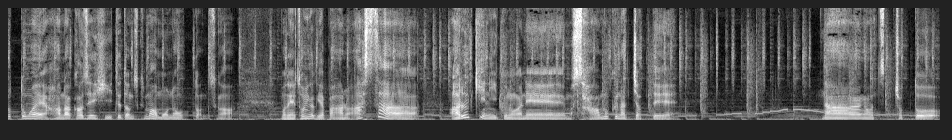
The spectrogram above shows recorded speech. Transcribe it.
ちょっと前鼻風邪ひいてたんですけど、まあもう治ったんですが、もうね、とにかくやっぱあの朝歩きに行くのがね、もう寒くなっちゃって、なんかちょっと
